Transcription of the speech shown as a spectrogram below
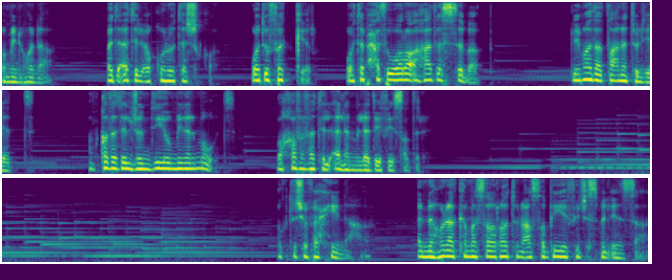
ومن هنا بدأت العقول تشقى وتفكر وتبحث وراء هذا السبب. لماذا طعنة اليد؟ أنقذت الجندي من الموت وخففت الألم الذي في صدره. اكتشف حينها أن هناك مسارات عصبية في جسم الإنسان.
